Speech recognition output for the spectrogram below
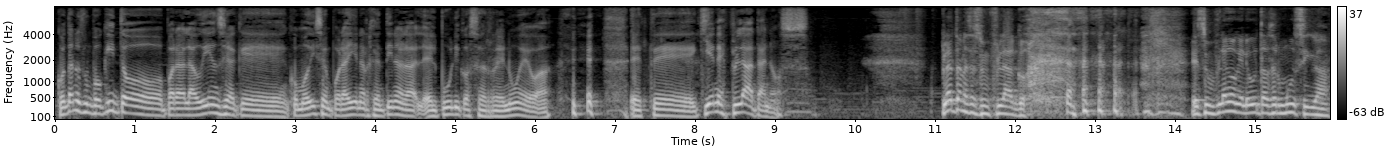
Contanos un poquito para la audiencia que, como dicen por ahí en Argentina, el público se renueva. este, ¿Quién es Plátanos? Plátanos es un flaco. es un flaco que le gusta hacer música.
